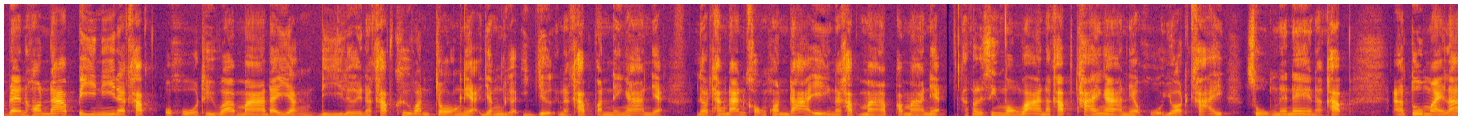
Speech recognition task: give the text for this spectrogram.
แบรนด์ Honda ปีนี้นะครับโอ้โห ถือว่ามาได้อย่างดีเลยนะครับ คือวันจองเนี่ยยังเหลืออีกเยอะนะครับ วันในงานเนี่ย แล้วทางด้านของ Honda เองนะครับ มาประมาณเนี้ยทาง Racing มองว่านะครับ ท้ายงานเนี่ยโหยอดขายสูงแน่ๆนะครับตัวใหม่ล่า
